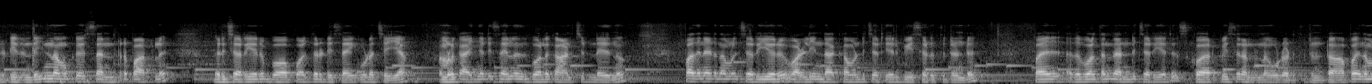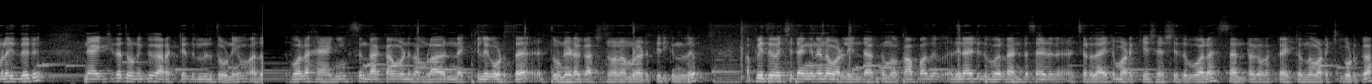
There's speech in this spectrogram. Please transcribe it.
കിട്ടിയിട്ടുണ്ട്. ഇനി നമുക്ക് സെന്റർ പാർട്ടിൽ ഒരു ചെറിയൊരു ബോ പോലത്തെ ഒരു ഡിസൈൻ കൂടെ ചെയ്യാം. നമ്മൾ കഴിഞ്ഞ ഡിസൈനിൽ ഇതുപോലെ കാണിച്ചിട്ടുണ്ടായിരുന്നു. അപ്പോൾ അതിനായിട്ട് നമ്മൾ ചെറിയൊരു വള്ളി ഉണ്ടാക്കാൻ വേണ്ടി ചെറിയൊരു പീസ് എടുത്തിട്ടുണ്ട്. അപ്പോൾ അതുപോലെ തന്നെ രണ്ട് ചെറിയൊരു സ്ക്വയർ പീസ് രണ്ടെണ്ണം കൂടെ എടുത്തിട്ടുണ്ട് അപ്പോൾ നമ്മൾ ഇതൊരു നൈറ്റിയുടെ തുണിക്ക് കറക്റ്റ് ചെയ്തിട്ടുള്ളൊരു തുണിയും അത് അതുപോലെ ഹാങ്ങിങ്സ് ഉണ്ടാക്കാൻ വേണ്ടി നമ്മൾ ആ ഒരു നെക്കിൽ കൊടുത്ത തുണിയുടെ കഷ്ണമാണ് നമ്മൾ എടുത്തിരിക്കുന്നത്. അപ്പോൾ ഇത് വെച്ചിട്ട് എങ്ങനെയാണ് വള്ളി ഉണ്ടാക്കുന്നത് നോക്കാം. അപ്പോൾ അത് ഇതിനായിട്ട് ഇതുപോലെ രണ്ട് സൈഡ് ചെറുതായിട്ട് മടക്കിയ ശേഷം ഇതുപോലെ സെന്റർ കറക്റ്റായിട്ട് ഒന്ന് മടക്കി കൊടുക്കുക.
